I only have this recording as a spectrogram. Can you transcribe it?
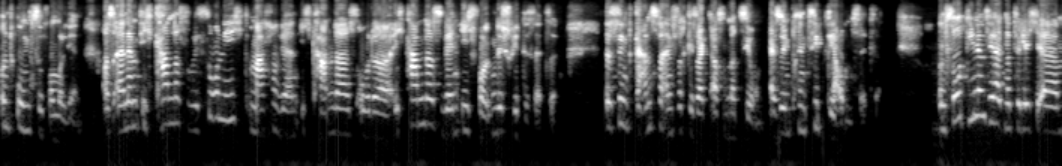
und umzuformulieren. Aus einem Ich kann das sowieso nicht machen wir ein Ich kann das oder Ich kann das, wenn ich folgende Schritte setze. Das sind ganz vereinfacht gesagt Affirmationen, also im Prinzip Glaubenssätze. Und so dienen sie halt natürlich ähm,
